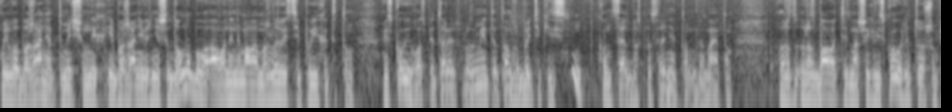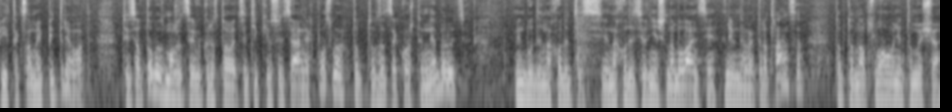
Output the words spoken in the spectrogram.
виявило бажання, тому що в них і бажання вірніше давно було, а вони не мали можливості поїхати там в військовий госпіталь, розумієте, там зробити якийсь ну, концерт безпосередньо, там не знаю, там розбавити наших військових для того, щоб їх так само і підтримувати. Тобто автобус може це використовуватися тільки в соціальних послугах, тобто за це кошти не беруться. Він буде знаходитись, знаходиться вірніше на балансі рівня електротрансу, тобто на обслуговуванні, тому що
